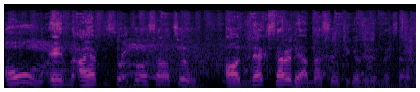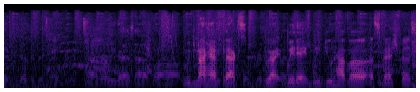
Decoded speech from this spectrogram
Oh, and I have to throw throw a shout out too. Uh, next Saturday, I'm not saying what you guys are doing next Saturday. If you guys are doing something. I know you guys have. Uh, We might have facts. Right, we, we do have a, a Smash Fest.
